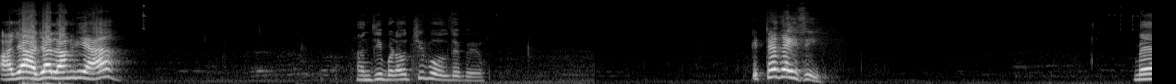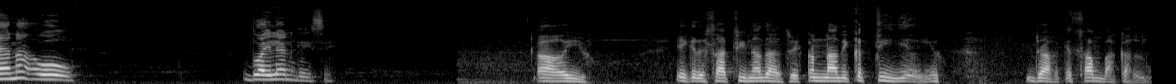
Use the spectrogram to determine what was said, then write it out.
ਆ ਜਾ ਆ ਜਾ, ਲੰਘ ਗਿਆ। ਹਾਂਜੀ, ਬੜਾ ਉੱਚੀ ਬੋਲਦੇ ਪਏ ਹੋ। ਕਿੱਥੇ ਗਈ ਸੀ? ਮੈਂ ਨਾ ਉਹ ਦਵਾਈ ਲੈਣ ਗਈ ਸੀ। ਆ ਗਈ ਇੱਕ ਦੇ ਸਾਚੀ ਨਾ ਦੱਸ ਦੇ ਕੰਨਾਂ ਦੀ ਕੱਚੀ ਜਿਹੀ ਹੋਈ ਓ। ਜਾ ਕੇ ਸੰਭਾ ਕੱਲ ਨੂੰ।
